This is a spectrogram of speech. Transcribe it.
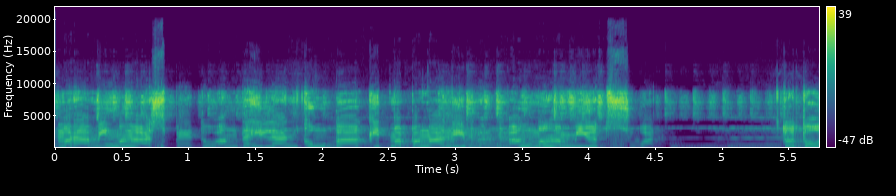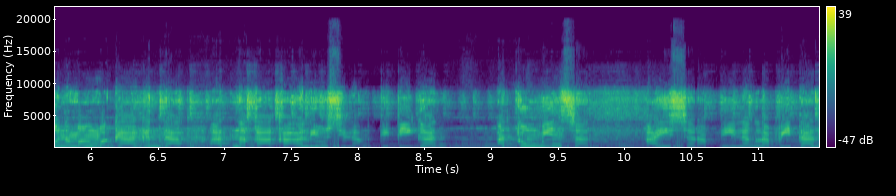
Maraming mga aspeto ang dahilan kung bakit mapanganib ang mga mute swan. Totoo namang magaganda at nakakaaliw silang titigan at kung minsan ay sarap nilang lapitan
